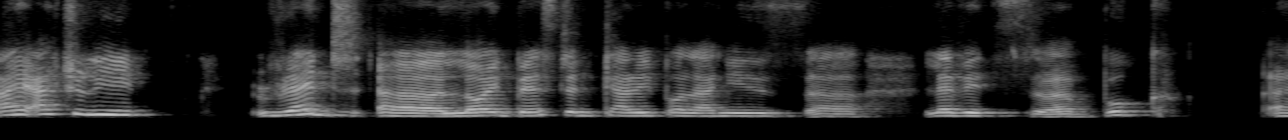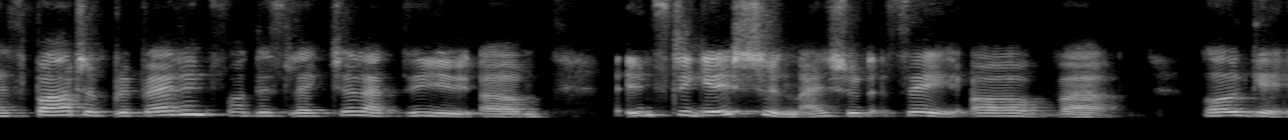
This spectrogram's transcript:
I actually read uh, Lloyd Best and Kari Polanyi's uh, Levitt's uh, book as part of preparing for this lecture at the um, instigation, I should say, of uh, Holger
